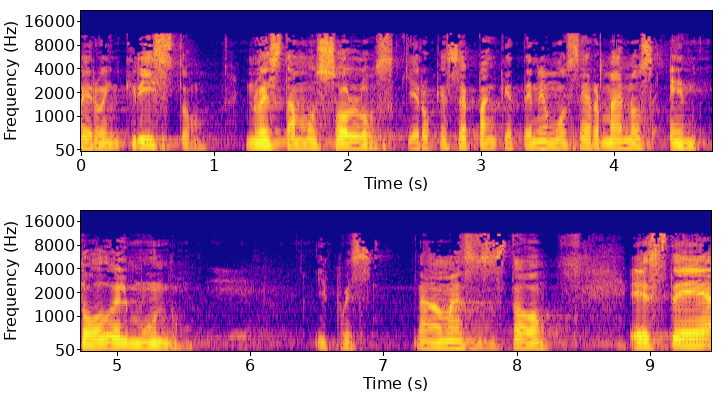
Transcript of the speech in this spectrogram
pero en Cristo no estamos solos. Quiero que sepan que tenemos hermanos en todo el mundo. Y pues nada más, eso es todo. Este,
